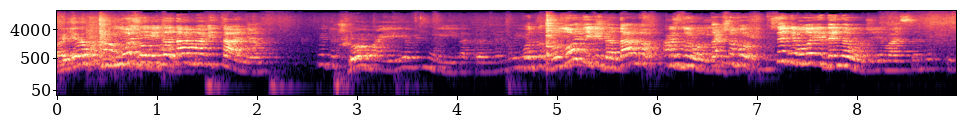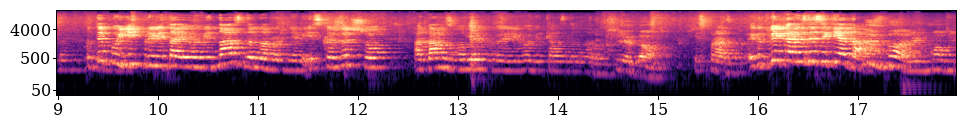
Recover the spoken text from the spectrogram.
А я Володі від Адама вітання. Що? Я візьму її, напевно. От Володі від Адама і здоров'я. Так що Вол- сьогодні Володі день народження, Вася. От ти поїдь, привітай його від нас з днем народження і скажи, що Адам дзвонив, його вітав з днем народження. Ще дам. Із праздником. І тобі яка різниця, який Адам? Не знаю, мам,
